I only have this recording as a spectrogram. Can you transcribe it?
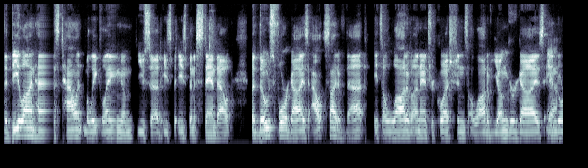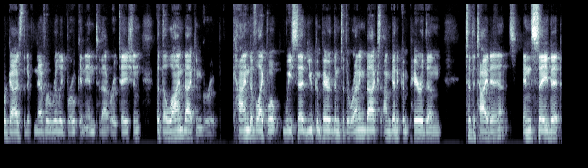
The D line has talent. Malik Langham, you said he's he's been a standout. But those four guys, outside of that, it's a lot of unanswered questions, a lot of younger guys yeah. and or guys that have never really broken into that rotation. But the linebacking group, kind of like what we said, you compared them to the running backs. I'm going to compare them to the tight ends and say that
